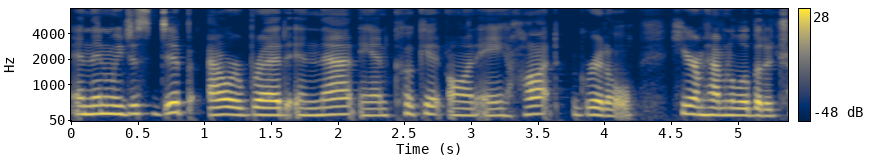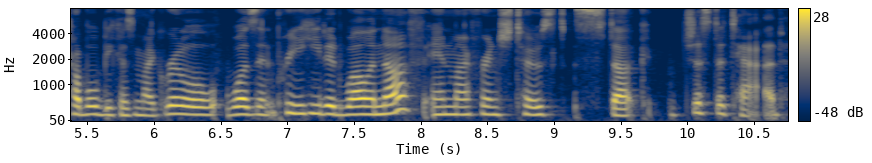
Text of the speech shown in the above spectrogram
And then we just dip our bread in that and cook it on a hot griddle. Here I'm having a little bit of trouble because my griddle wasn't preheated well enough and my French toast stuck just a tad.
